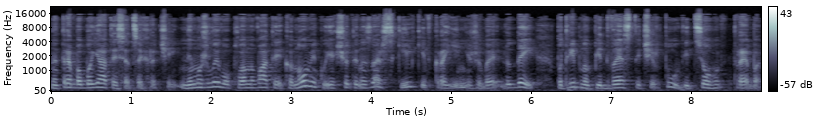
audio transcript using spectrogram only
Не треба боятися цих речей. Неможливо планувати економіку, якщо ти не знаєш, скільки в країні живе людей. Потрібно підвести черту. Від цього треба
